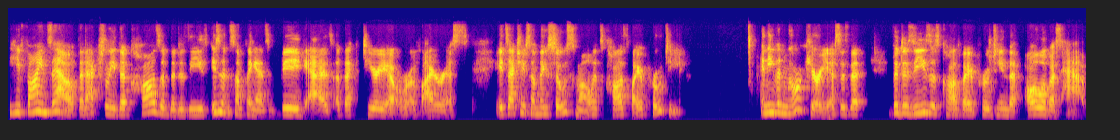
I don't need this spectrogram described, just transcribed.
he finds out that actually the cause of the disease isn't something as big as a bacteria or a virus. It's actually something so small it's caused by a protein. And even more curious is that the disease is caused by a protein that all of us have.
